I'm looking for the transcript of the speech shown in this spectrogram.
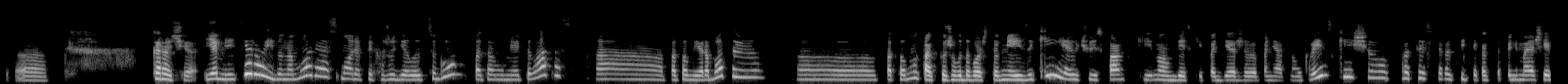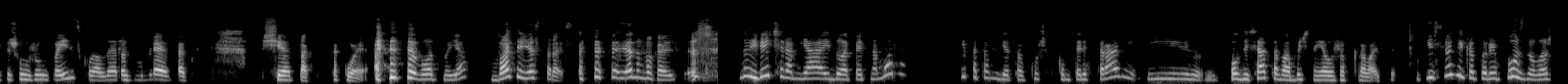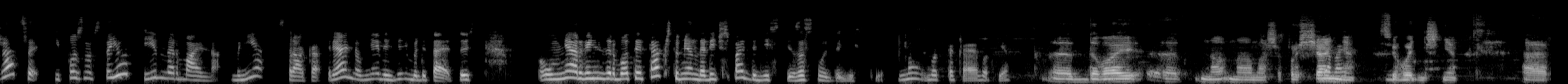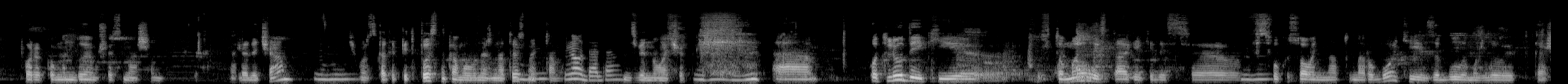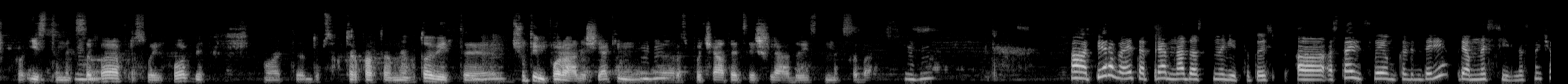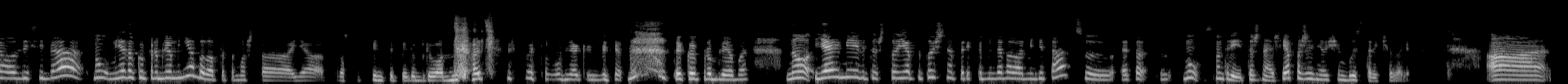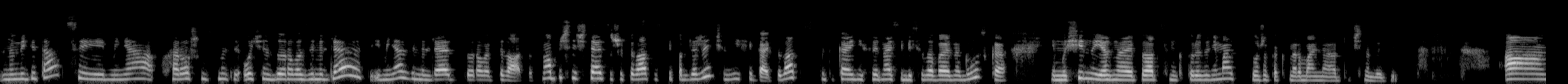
Короче, я медитирую, иду на море, с моря прихожу, делаю цигун, потом у меня пилатес, а, потом я работаю, а, потом, ну так, тоже в удовольствие. У меня языки, я учу испанский, ну, английский поддерживаю, понятно, украинский еще в процессе развития, как ты понимаешь, я пишу уже украинскую, але розмовляю так, вообще так, такое. вот, ну я, батя, я стараюсь, я намагаюсь. Ну и вечером я иду опять на море, и потом где-то кушаю в каком-то ресторане, и полдесятого обычно я уже в кровати. Есть люди, которые поздно ложатся и поздно встают, и им нормально. Мне срака. Реально у меня весь день вылетает. То есть у меня организм работает так, что мне надо лечь спать до 10, заснуть до 10. Ну, вот такая вот я. Э, давай э, на на наше прощання Давай. сьогоднішнє э, порекомендуємо щось нашим глядачам, угу. чи можна сказати, підписникам, бо вони ж натиснуть угу. там ну, да, да. дзвіночок. Угу. А, От люди, які втомились, так, які десь mm-hmm. сфокусовані надто на роботі і забули, можливо, теж про істинних mm-hmm. себе, про свої хобі. От До психотерапевта не готові йти. Що ти їм порадиш? Як їм розпочати цей шлях до істинних себе? А, первое, это прям надо остановиться, то есть а, оставить в своем календаре прям насильно сначала для себя. Ну, у меня такой проблемы не было, потому что я просто, в принципе, люблю отдыхать, поэтому у меня как бы нет такой проблемы. Но я имею в виду, что я бы точно порекомендовала медитацию. Это, ну, смотри, ты же знаешь, я по жизни очень быстрый человек. А, но медитации меня в хорошем смысле очень здорово замедляют, и меня замедляет здорово пилатес. Но обычно считается, что пилатес типа для женщин, нифига. Пилатес это такая ни хрена себе силовая нагрузка, и мужчины, я знаю, пилатесом, которые занимаются, тоже так нормально, отлично выглядят. А,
